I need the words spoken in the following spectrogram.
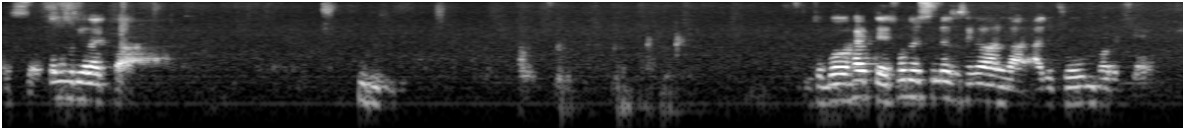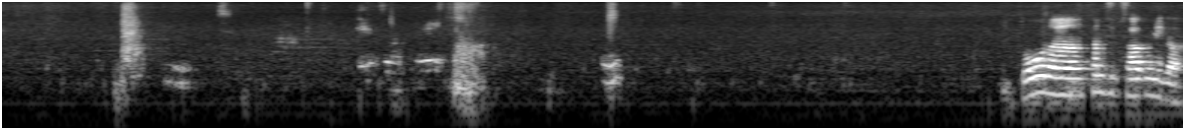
됐어. 어떤 소리가 날까? 뭐 할 때 손을 쓰면서 생각하는 거 아주 좋은 버릇이에요. 도원아 34분이다.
